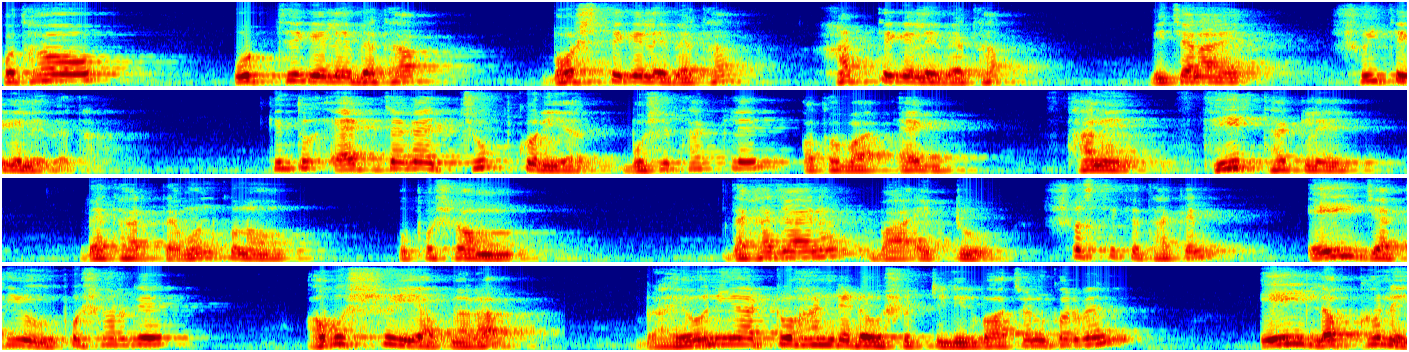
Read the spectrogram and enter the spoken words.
কোথাও উঠতে গেলে ব্যথা, বসতে গেলে ব্যথা, হাঁটতে গেলে ব্যথা, বিছানায় শুইতে গেলে ব্যথা, কিন্তু এক জায়গায় চুপ করিয়া বসে থাকলে অথবা এক স্থানে স্থির থাকলে ব্যথার তেমন কোনো উপশম দেখা যায় না বা একটু স্বস্তিতে থাকেন। এই জাতীয় উপসর্গে অবশ্যই আপনারা ব্রায়োনিয়া টু হান্ড্রেড ঔষধটি নির্বাচন করবেন। এই লক্ষণে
